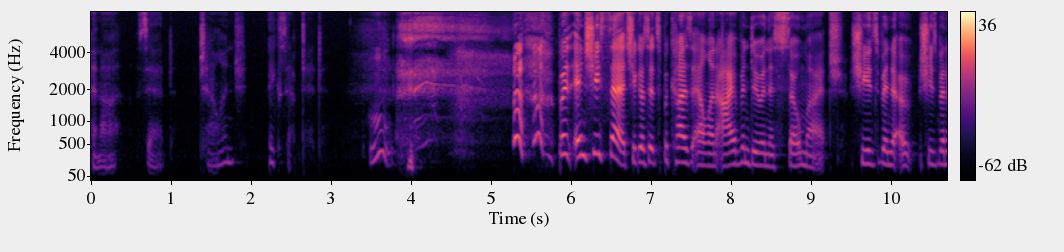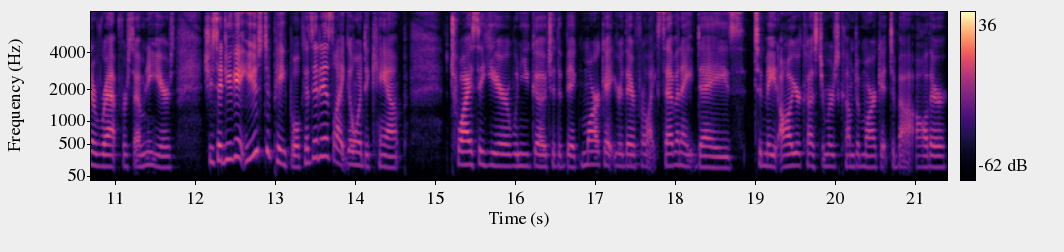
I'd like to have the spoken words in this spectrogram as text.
And I said, challenge accepted. Ooh. But and she said she goes it's because Ellen I've been doing this so much. She's been a, she's been a rep for so many years. She said you get used to people because it is like going to camp twice a year when you go to the big market. You're there for like 7 8 days to meet all your customers come to market to buy all their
